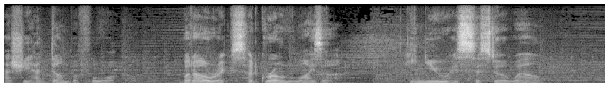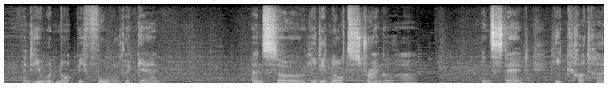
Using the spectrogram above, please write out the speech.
as she had done before but Auryx had grown wiser. He knew his sister well, and he would not be fooled again. And so he did not strangle her. Instead, he cut her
